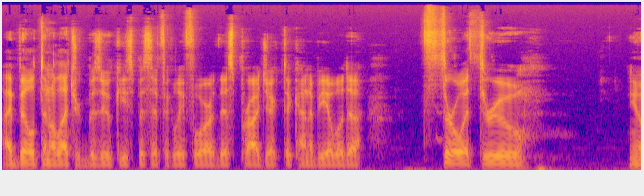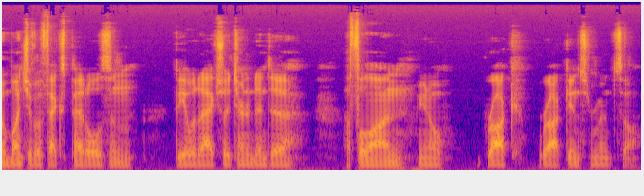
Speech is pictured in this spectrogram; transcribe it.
I built an electric bouzouki specifically for this project to kind of be able to throw it through, you know, a bunch of effects pedals and be able to actually turn it into a full on, you know, rock rock instrument. So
